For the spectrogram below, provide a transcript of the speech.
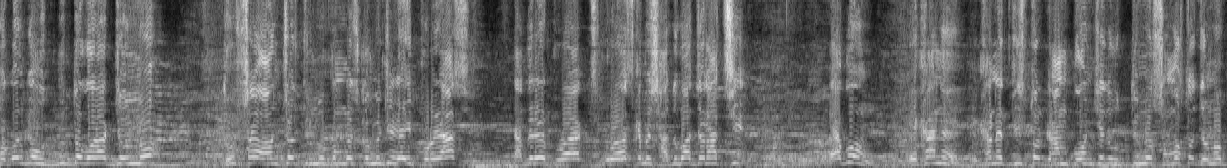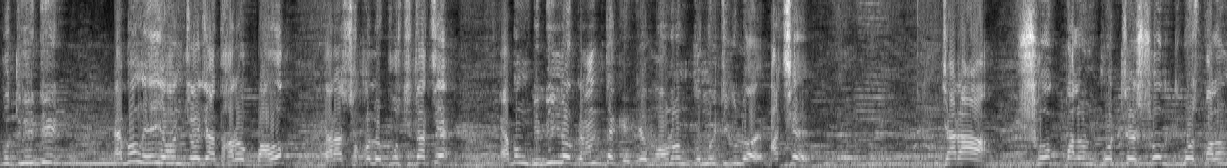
সকলকে উদ্বুদ্ধ করার জন্য ধূপসারা অঞ্চল তৃণমূল কংগ্রেস কমিটির এই প্রয়াস, তাদের প্রয়াস প্রয়াসকে আমি সাধুবাদ জানাচ্ছি। এবং এখানে এখানে ত্রিস্তর গ্রাম পঞ্চায়েত উত্তীর্ণ সমস্ত জনপ্রতিনিধি এবং এই অঞ্চলে যা ধারক, বাহক, তারা সকলে উপস্থিত আছে এবং বিভিন্ন গ্রাম থেকে যে মহরম কমিটিগুলো আছে, যারা শোক পালন করছে, শোক দিবস পালন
